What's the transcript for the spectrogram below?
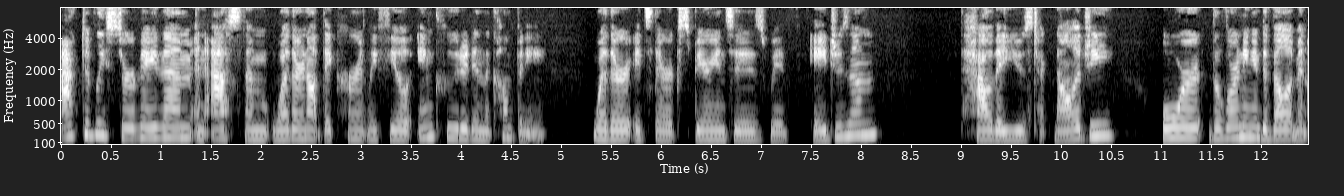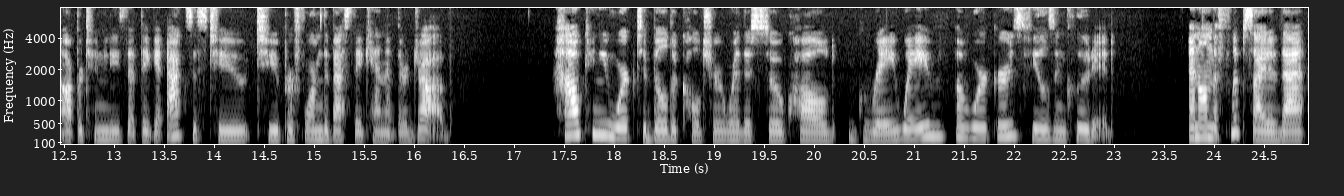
Actively survey them and ask them whether or not they currently feel included in the company, whether it's their experiences with ageism, how they use technology, or the learning and development opportunities that they get access to to perform the best they can at their job. How can you work to build a culture where this so called gray wave of workers feels included? And on the flip side of that,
